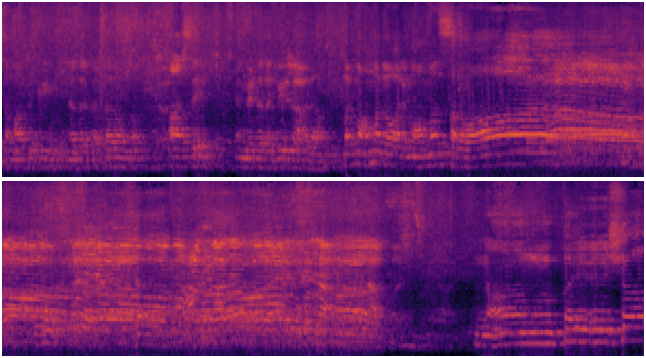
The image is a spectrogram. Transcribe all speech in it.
سماعتوں کی نظر کرتا رہوں گا۔ آج سے مرزا تجوید کا کلام۔ محمد و آل محمد صلوات نام پر شاہ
